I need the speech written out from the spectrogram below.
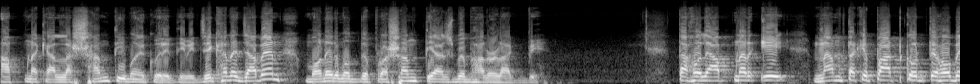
আপনাকে আল্লাহ শান্তিময় করে দিবে। যেখানে যাবেন, মনের মধ্যে প্রশান্তি আসবে, ভালো লাগবে। তাহলে আপনার এ নামটাকে পাঠ করতে হবে।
